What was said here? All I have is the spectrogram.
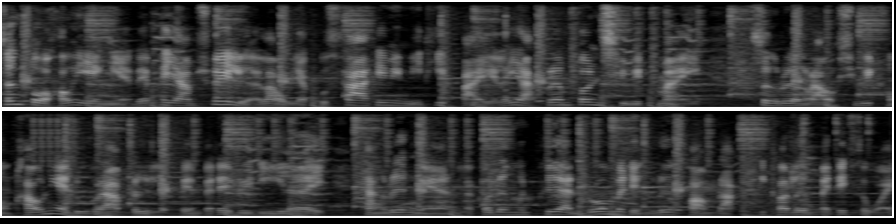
ซึ่งตัวเขาเองเนี่ยได้พยายามช่วยเหลือเหล่ายากุซ่าที่ไม่มีที่ไป และอยากเริ่มต้นชีวิตใหม่ ซึ่งเรื่องราวชีวิตของเขาเนี่ยดูราบรื่นและเป็นไปได้ด้วยดีเลย ทั้งเรื่องงานแล้วก็เรื่องเพื่อนๆรวมไปถึงเรื่องความรักที่ก็เริ่มไปได้สวย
